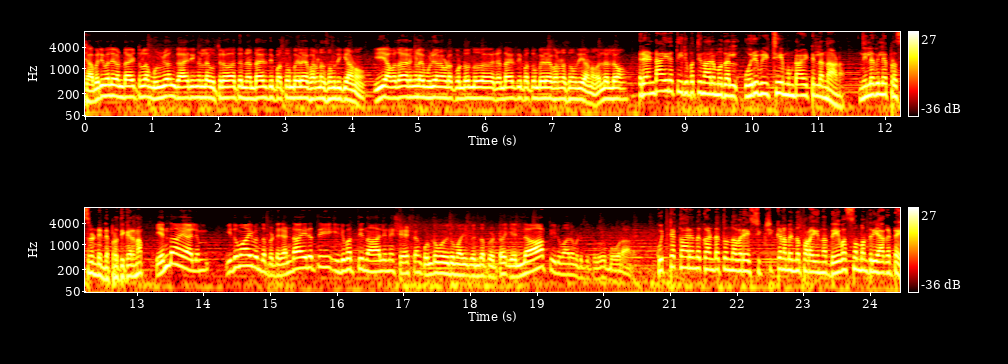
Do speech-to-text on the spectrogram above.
ശബരിമല ഉണ്ടായിട്ടുള്ള മുഴുവൻ കാര്യങ്ങളുടെ ഉത്തരവാദിത്തം രണ്ടായിരത്തി പത്തൊമ്പതിലെ ഭരണസമിതിക്കാണോ? ഈ അവതാരങ്ങളെ മുഴുവൻ അവിടെ കൊണ്ടുവന്നത് രണ്ടായിരത്തി പത്തൊമ്പതിലെ ഭരണസമിതിയാണോ? അല്ലല്ലോ? രണ്ടായിരത്തി ഇരുപത്തിനാല് മുതൽ ഒരു വീഴ്ചയും ഉണ്ടായിട്ടില്ലെന്നാണ് നിലവിലെ പ്രസിഡന്റിന്റെ പ്രതികരണം. എന്തായാലും ഇതുമായി ബന്ധപ്പെട്ട് രണ്ടായിരത്തി ഇരുപത്തിനാലിന് ശേഷം കൊണ്ടുപോയതുമായി ബന്ധപ്പെട്ട് എല്ലാ തീരുമാനവും എടുത്തിട്ടുള്ളത് ബോർഡാണ്. കുറ്റക്കാരെന്ന് കണ്ടെത്തുന്നവരെ ശിക്ഷിക്കണമെന്ന് പറയുന്ന ദേവസ്വം മന്ത്രിയാകട്ടെ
